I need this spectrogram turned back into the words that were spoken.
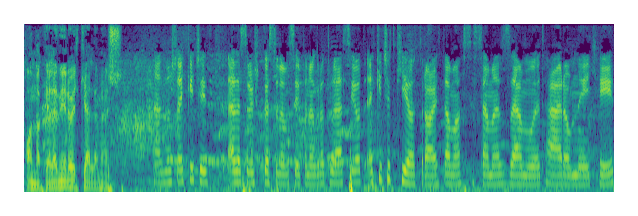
annak ellenére, hogy kellemes. Hát most egy kicsit, először is köszönöm szépen a gratulációt, egy kicsit kijött rajtam, azt hiszem ez az elmúlt három-négy hét,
